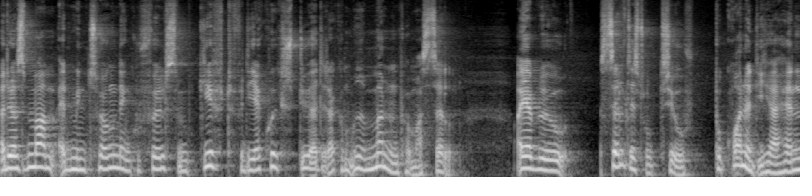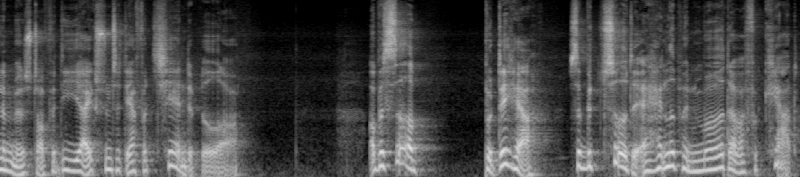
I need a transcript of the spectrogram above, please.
Og det var som om, at min tunge den kunne føles som gift, fordi jeg kunne ikke styre det, der kom ud af munden på mig selv. Og jeg blev selvdestruktiv på grund af de her handlemønstre, fordi jeg ikke synes, at jeg fortjente bedre. Og baseret på det her, så betød det, at jeg handlede på en måde, der var forkert,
